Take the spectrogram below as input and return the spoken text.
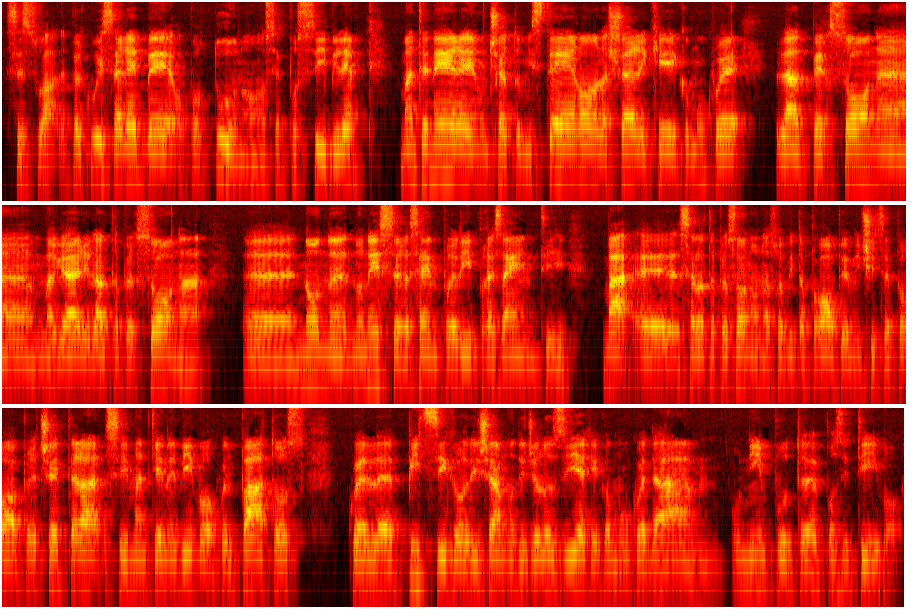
sessuale, per cui sarebbe opportuno, se possibile, mantenere un certo mistero, lasciare che comunque la persona, magari l'altra persona, eh, non, non, essere sempre lì presenti, ma eh, se l'altra persona ha una sua vita propria, amicizie proprie, eccetera, si mantiene vivo quel pathos, quel pizzico diciamo di gelosia che comunque dà um, un input positivo.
